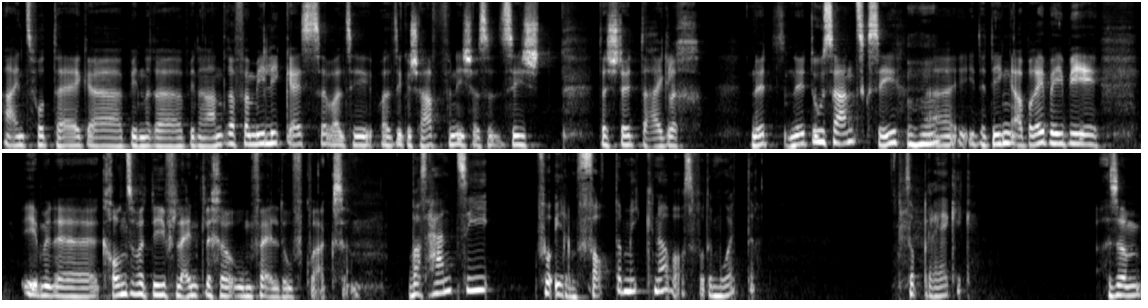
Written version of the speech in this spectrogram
ein, zwei Tage äh, bei, einer, bei einer anderen Familie gegessen, weil sie, weil sie geschaffen ist. Also sie ist, das steht eigentlich nicht, nicht ausends mhm. äh, in den Dingen. Aber eben, ich bin in einem konservativ-ländlichen Umfeld aufgewachsen. Was haben Sie von Ihrem Vater mitgenommen, was von der Mutter? So Prägung? Also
